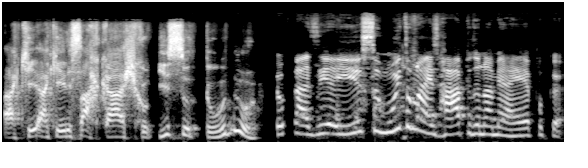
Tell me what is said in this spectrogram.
Aqui, aquele sarcástico, isso tudo? Eu fazia isso muito mais rápido na minha época.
